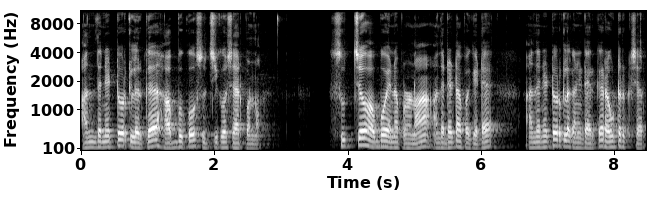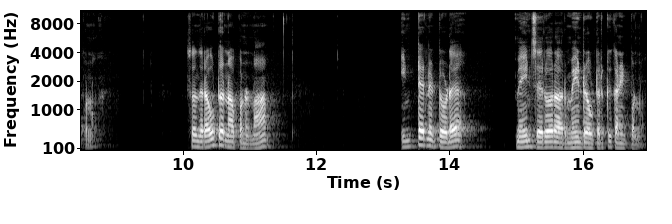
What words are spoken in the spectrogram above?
அந்த நெட்ஒர்க்கில் இருக்க ஹப்புக்கோ சுவிட்சுக்கோ ஷேர் பண்ணும். சுவிட்சோ ஹப்போ என்ன பண்ணுன்னா அந்த டேட்டா பாக்கெட்டை அந்த நெட்ஒர்க்கில் கனெக்ட் ஆகிருக்க ரவுட்டருக்கு ஷேர் பண்ணும். ஸோ அந்த ரவுட்டர் என்ன பண்ணுன்னா இன்டர்நெட்டோட மெயின் சர்வர் ஆர் மெயின் ரவுட்டருக்கு கனெக்ட் பண்ணும்.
